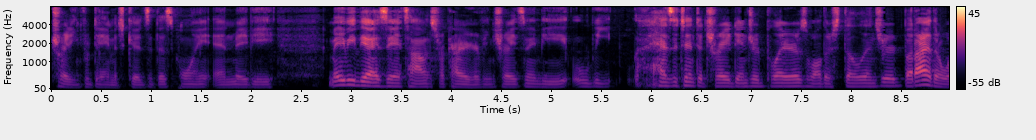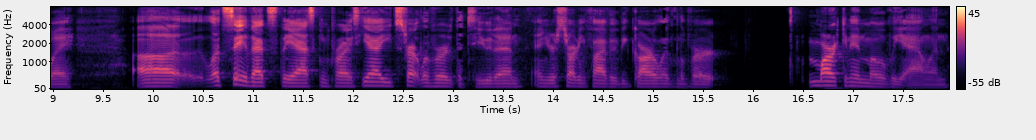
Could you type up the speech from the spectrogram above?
trading for damaged goods at this point, and maybe. Maybe the Isaiah Thomas for Kyrie Irving trades, maybe hesitant to trade injured players while they're still injured. But either way, uh, let's say that's the asking price. Yeah, you'd start LeVert at the two then, and your starting five would be Garland, LeVert, Markkanen, Mobley, Allen.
